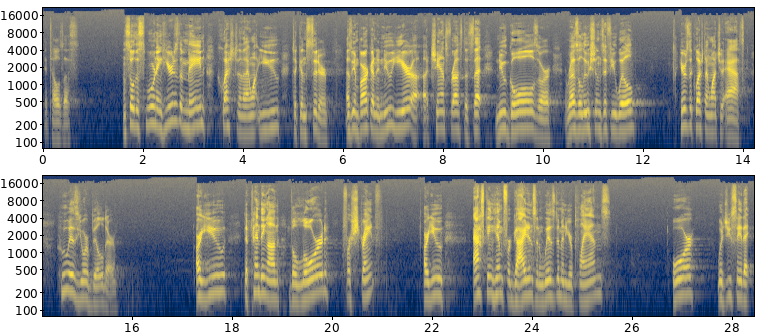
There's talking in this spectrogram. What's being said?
it tells us. And so this morning, here's the main question that I want you to consider. As we embark on a new year, a, a chance for us to set new goals or resolutions, if you will. Here's the question I want you to ask Who is your builder? Are you depending on the Lord for strength? Are you asking Him for guidance and wisdom in your plans? Or would you say that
